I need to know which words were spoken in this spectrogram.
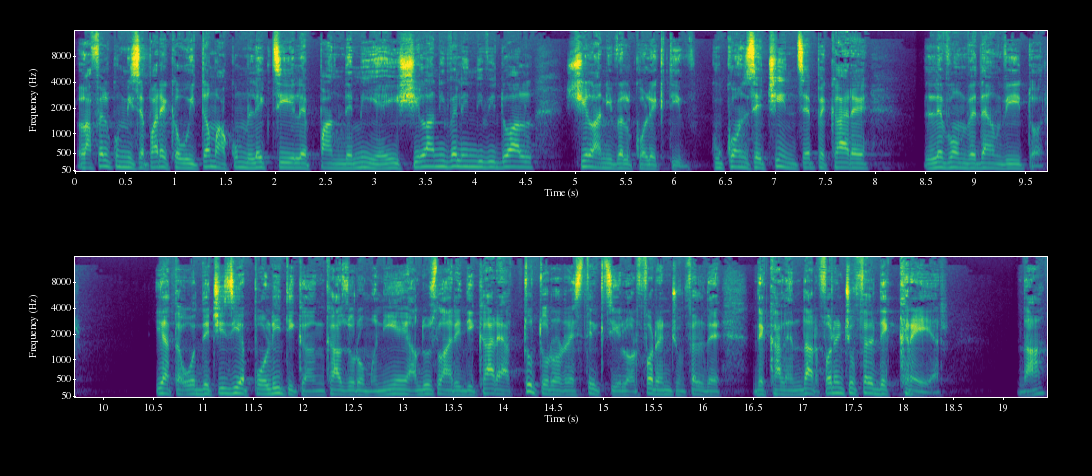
La fel cum mi se pare că uităm acum lecțiile pandemiei și la nivel individual și la nivel colectiv, cu consecințe pe care le vom vedea în viitor. Iată, o decizie politică în cazul României a dus la ridicarea tuturor restricțiilor, fără niciun fel de, de calendar, fără niciun fel de creier. Da?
